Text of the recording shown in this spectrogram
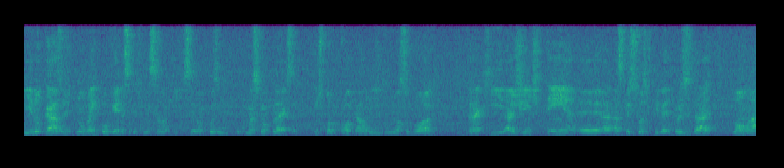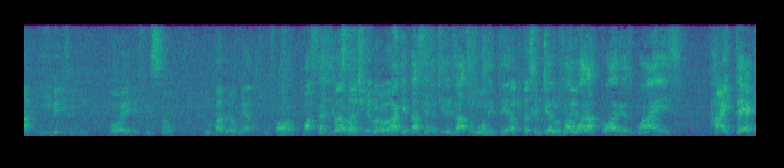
e no caso a gente não vai incorrer nessa definição aqui, que seria uma coisa um pouco mais complexa. A gente pode colocar um link no nosso blog para que a gente tenha, é, as pessoas que tiverem curiosidade, vão lá e verifiquem qual é a definição do padrão metro. De forma bastante rigorosa. Bastante rigorosa. Aqui está sendo utilizado no mundo inteiro. Aqui está sendo pelos laboratórios mais high-tech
